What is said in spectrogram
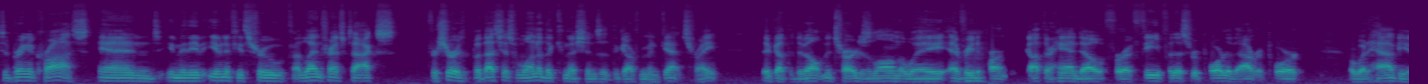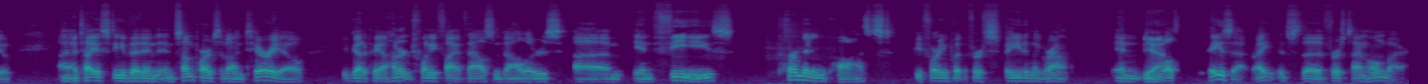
to bring across. And I mean, even if you threw a land transfer tax for sure, but that's just one of the commissions that the government gets, right? They've got the development charges along the way. Every mm-hmm. department got their hand out for a fee for this report or that report or what have you. I, I tell you, Steve, that in, in some parts of Ontario, you've got to pay $125,000 um, in fees, permitting costs before you can put the first spade in the ground. And yeah. who else pays that, right? It's the first time home buyer.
